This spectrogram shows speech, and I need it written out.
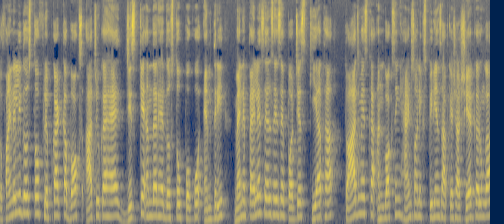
तो फाइनली दोस्तों फ्लिपकार्ट का बॉक्स आ चुका है, जिसके अंदर है दोस्तों पोको M3 मैंने पहले सेल से इसे परचेस किया था तो आज मैं इसका अनबॉक्सिंग हैंड्स ऑन एक्सपीरियंस आपके साथ शेयर करूँगा।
